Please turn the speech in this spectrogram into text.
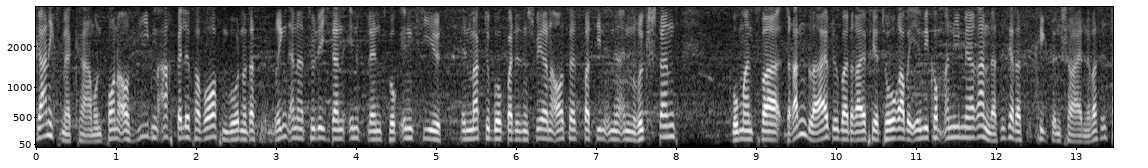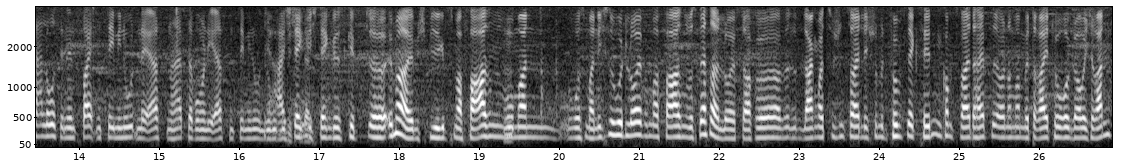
gar nichts mehr kam und vorne auch sieben, acht Bälle verworfen wurden. Und das bringt einen natürlich dann in Flensburg, in Kiel, in Magdeburg bei diesen schweren Auswärtspartien in einen Rückstand wo man zwar dran bleibt über drei, vier Tore, aber irgendwie kommt man nie mehr ran. Das ist ja das Kriegsentscheidende. Was ist da los in den zweiten zehn Minuten der ersten Halbzeit, wo man die ersten zehn Minuten so ja, gut ich denke, ich denke, es gibt äh, immer im Spiel gibt's mal Phasen, wo hm. man, wo es mal nicht so gut läuft und mal Phasen, wo es besser läuft. Dafür lagen wir zwischenzeitlich schon mit 5, 6 hinten, kommt zweite Halbzeit auch nochmal mit drei Tore, glaube ich, ran.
